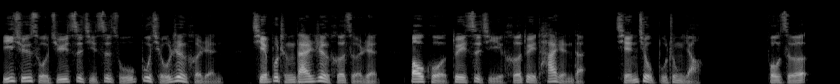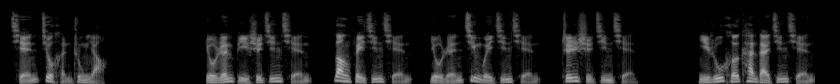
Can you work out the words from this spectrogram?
离群所居，自给自足，不求任何人，且不承担任何责任，包括对自己和对他人的，钱就不重要。否则，钱就很重要。有人鄙视金钱，浪费金钱；有人敬畏金钱，珍视金钱。你如何看待金钱，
